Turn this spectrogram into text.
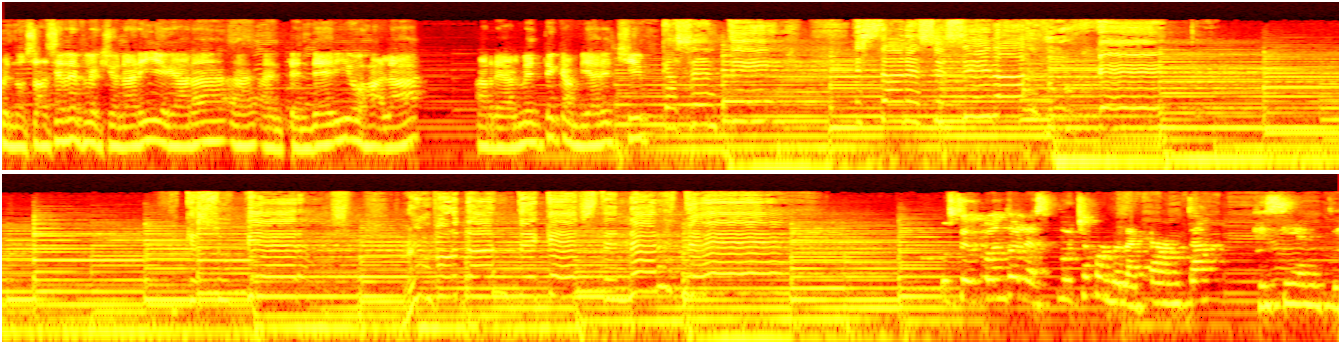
pues nos hace reflexionar y llegar a- a- a entender y ojalá a realmente cambiar el chip Que sentí esta necesidad urgente de que supieras lo importante que es tenerte. Usted cuando la escucha, cuando la canta, ¿qué siente?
